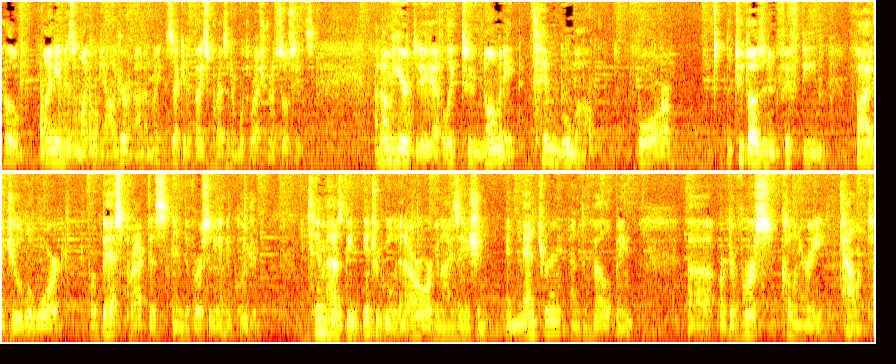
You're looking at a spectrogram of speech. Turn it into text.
Hello, my name is Michael Gallagher and I'm Executive Vice President with Restaurant Associates. And I'm here today, I'd like to nominate Tim Buma for the 2015 Five Jewel Award for Best Practice in Diversity and Inclusion. Tim has been integral in our organization in mentoring and developing uh, our diverse culinary talent.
